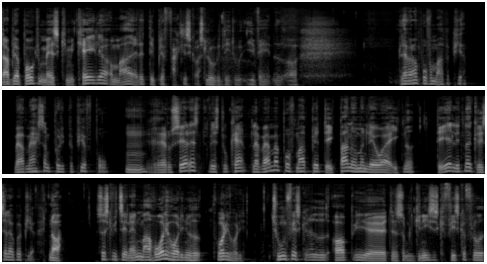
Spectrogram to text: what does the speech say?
der bliver brugt en masse kemikalier, og meget af det, det bliver faktisk også lukket lidt ud i vandet. Og lad være med at bruge for meget papir. Vær opmærksom på dit papirforbrug. Mm. Reducer det, hvis du kan. Lad være med at bruge for meget papir. Det er ikke bare noget, man laver af ikke noget. Det er lidt noget gris at lave papir. Nå, så skal vi til en anden meget hurtig, hurtig nyhed. Hurtigt, hurtigt. Tunfiskeriet op i øh, den, som den kinesiske fiskerflåde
